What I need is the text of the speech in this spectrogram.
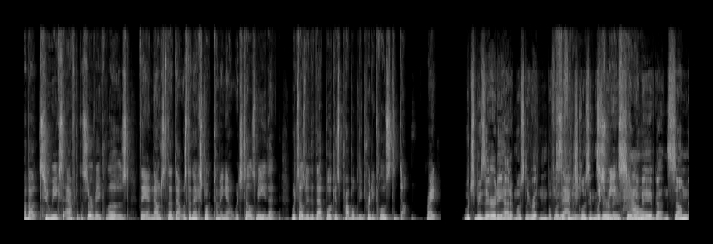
about two weeks after the survey closed, they announced that that was the next book coming out, which tells me that which tells me that that book is probably pretty close to done, right? Which means they already had it mostly written before they finished closing the Which survey. So how- we may have gotten some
